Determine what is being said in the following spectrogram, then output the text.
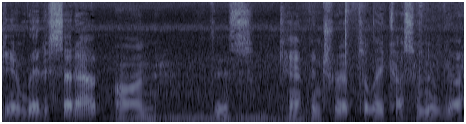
getting ready to set out on this camping trip to Lake Casanuga.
